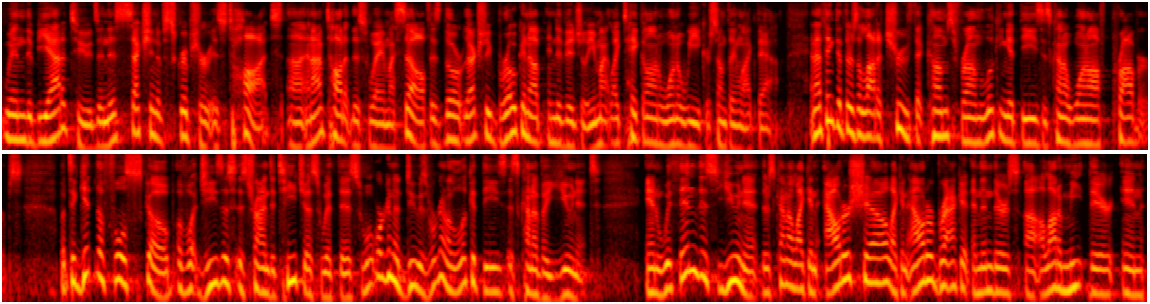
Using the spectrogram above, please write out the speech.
when the Beatitudes in this section of Scripture is taught, uh, and I've taught it this way myself, is they're, they're actually broken up individually. You might like take on one a week or something like that. And I think that there's a lot of truth that comes from looking at these as kind of one off proverbs. But to get the full scope of what Jesus is trying to teach us with this, what we're going to do is we're going to look at these as kind of a unit. And within this unit, there's kind of like an outer shell, like an outer bracket, and then there's uh, a lot of meat there in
